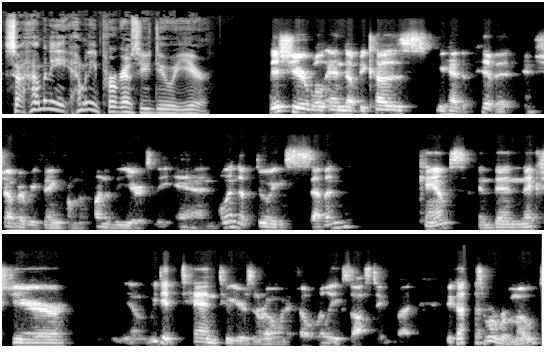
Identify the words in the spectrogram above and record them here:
So how many how many programs do you do a year? this year we'll end up because we had to pivot and shove everything from the front of the year to the end. We'll end up doing seven camps, and then next year, you know, we did 10 two years in a row, and it felt really exhausting. But because we're remote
